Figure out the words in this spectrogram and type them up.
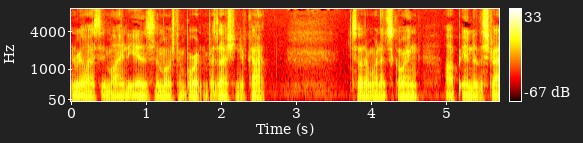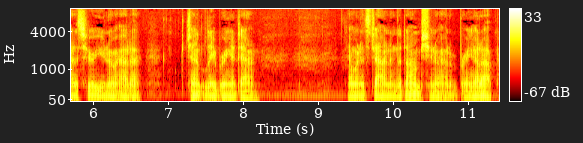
and realize the mind is the most important possession you've got, so that when it's going up into the stratosphere, you know how to gently bring it down. And when it's down in the dumps, you know how to bring it up.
